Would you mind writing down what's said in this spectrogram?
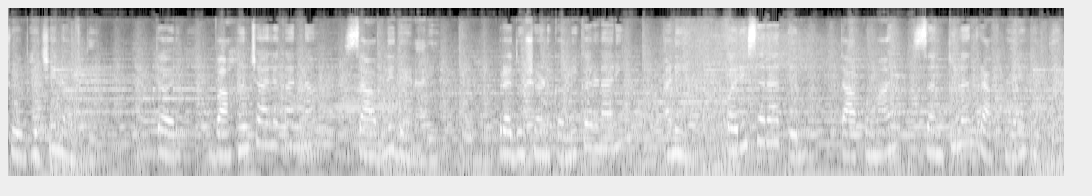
शोभेची नव्हती तर वाहन चालकांना सावली देणारी प्रदूषण कमी करणारी आणि परिसरातील तापमान संतुलन राखणारी होती.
